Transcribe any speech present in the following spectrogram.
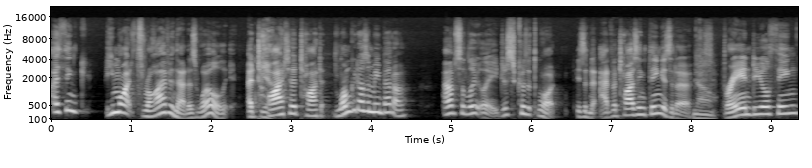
I think he might thrive in that as well. A tighter, tighter, longer doesn't mean better. Absolutely. Just because it's what? Is it an advertising thing? Is it a No. brand deal thing?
